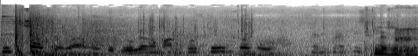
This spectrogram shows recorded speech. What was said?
Τι σ' άκουγα. Και του λέγα μ' ακούς και σ' άκουγα. Τι λες, ρε φίλε.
